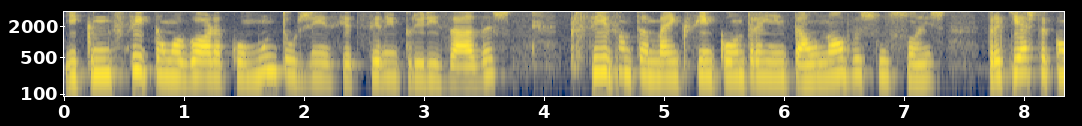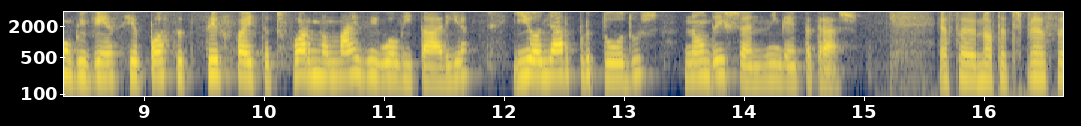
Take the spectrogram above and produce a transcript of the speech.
e que necessitam agora com muita urgência de serem priorizadas, precisam também que se encontrem então novas soluções para que esta convivência possa ser feita de forma mais igualitária e olhar por todos, não deixando ninguém para trás. Essa nota de esperança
